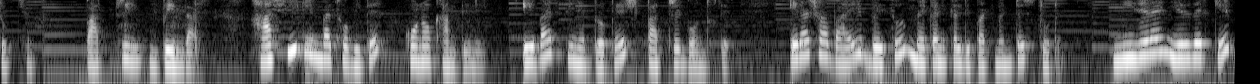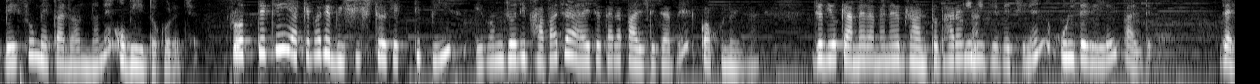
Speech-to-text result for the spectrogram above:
শুকছেন। পাত্রী বিন্দাস, হাসি কিংবা ছবিতে কোনো খামতি নেই। এবার সিনে প্রবেশ পাত্রের বন্ধুদের। এরা সবাই বেসুর মেকানিক্যাল ডিপার্টমেন্টের স্টুডেন্ট। নিজেরাই নিজেদেরকে বেসু মেকানন নামে অভিহিত করেছে। প্রত্যেকেই একেবারে বিশিষ্ট এক একটি পিস এবং যদি ভাবা যায় যে তারা পাল্টে যাবে, কখনোই নয়। যদিও ক্যামেরাম্যানের ভ্রান্ত ধারণা, তিনি ভেবেছিলেন উল্টে দিলেই পাল্টে যাবে। যাই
